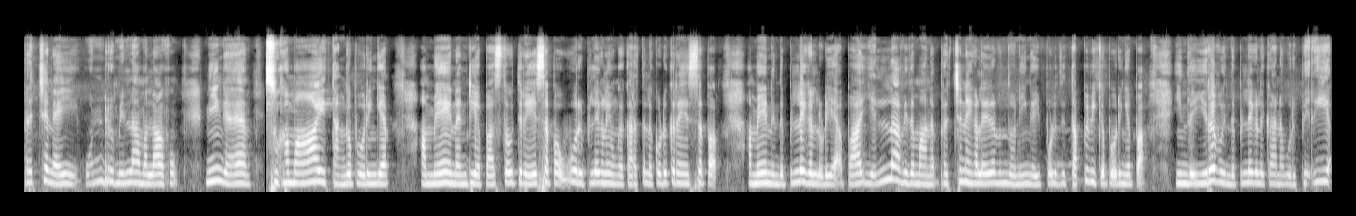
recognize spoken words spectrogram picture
பிரச்சனை ஒன்றுமில்லாமலாகும். நீங்கள் சுகமாய் தங்க போகிறீங்க அம்மே நன்றி அப்பா. ஸ்தோத்திர ஏசப்பா ஒவ்வொரு பிள்ளைகளையும் உங்கள் கரத்தில் கொடுக்குறேன் ஏசப்பா. அம்மேன் இந்த பிள்ளைகளுடைய அப்பா எல்லா விதமான பிரச்சனைகளிலிருந்தும் நீங்கள் இப்பொழுது தப்புவிக்க போகிறீங்கப்பா இந்த இரவு இந்த பிள்ளைகளுக்கான ஒரு பெரிய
